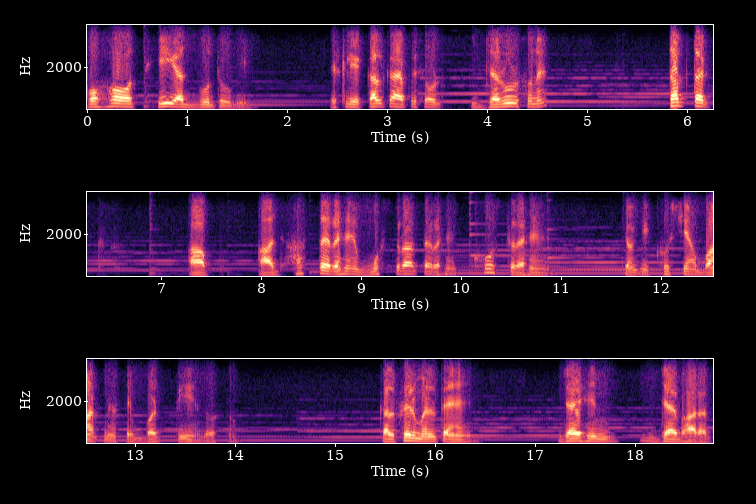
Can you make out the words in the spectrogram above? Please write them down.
बहुत ही अद्भुत होगी। इसलिए कल का एपिसोड ज़रूर सुने। तब तक आप आज हँसते रहें, मुस्कुराते रहें, खुश रहें, क्योंकि खुशियाँ बांटने से बढ़ती हैं दोस्तों। कल फिर मिलते हैं। जय हिंद, जय भारत।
